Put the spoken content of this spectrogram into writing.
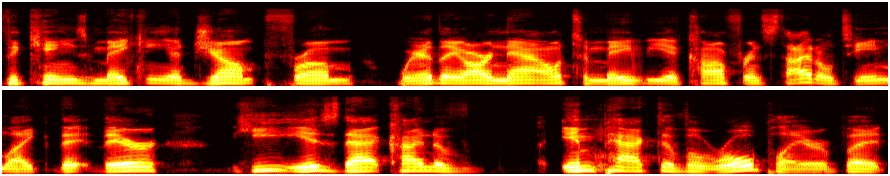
the Kings making a jump from where they are now to maybe a conference title team. Like they're he is that kind of impact of a role player, but.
